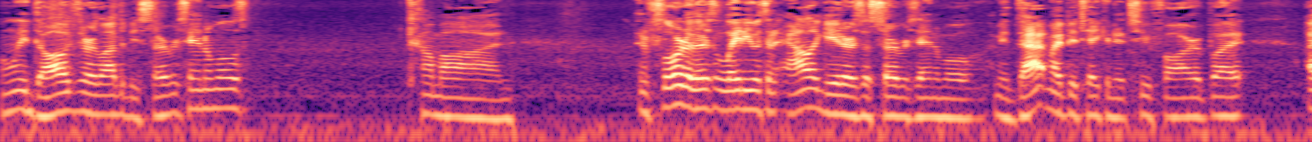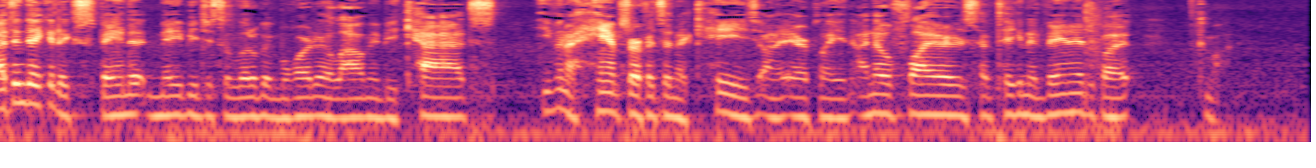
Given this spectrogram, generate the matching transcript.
only dogs are allowed to be service animals. Come on. In Florida, there's a lady with an alligator as a service animal. I mean, that might be taking it too far, but I think they could expand it maybe just a little bit more to allow maybe cats, even a hamster if it's in a cage on an airplane. I know flyers have taken advantage, but come on.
